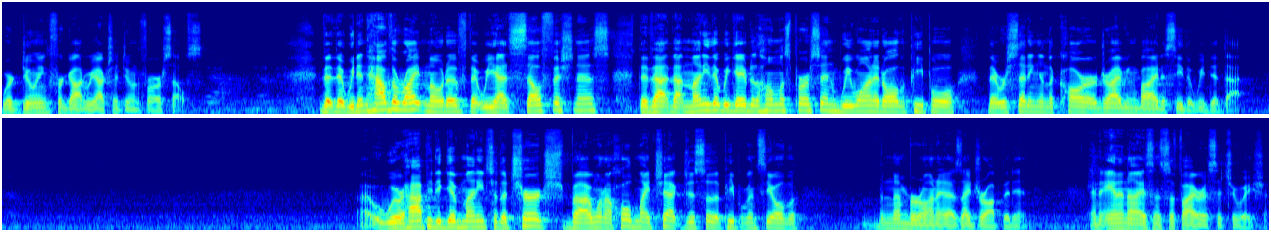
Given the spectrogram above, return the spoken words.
we're doing for God, we're actually doing for ourselves that, that we didn't have the right motive, that we had selfishness, that, that that money that we gave to the homeless person, we wanted all the people that were sitting in the car or driving by to see that we did that. Uh, we were happy to give money to the church, but I want to hold my check just so that people can see all the, the number on it as I drop it in. An Ananias and Sapphira situation.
